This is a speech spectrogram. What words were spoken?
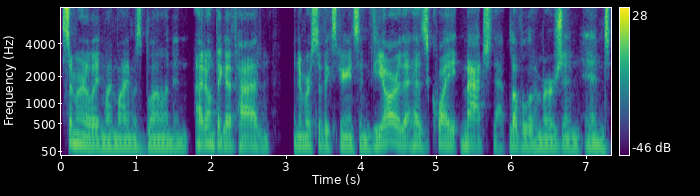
similarly, my mind was blown. And I don't think I've had an immersive experience in VR that has quite matched that level of immersion and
